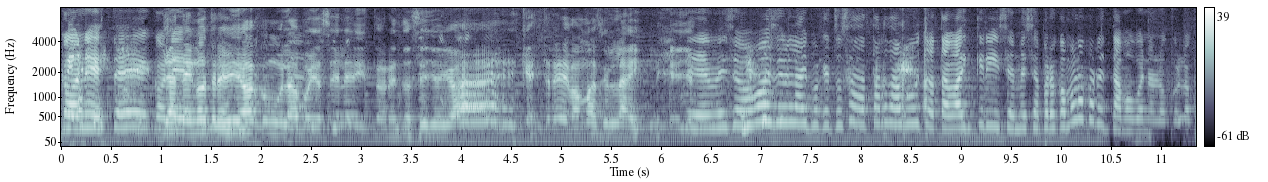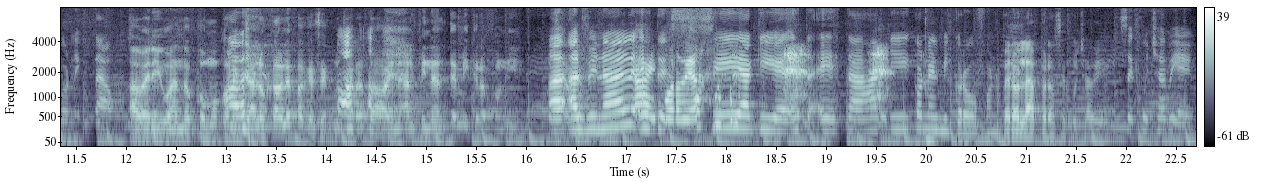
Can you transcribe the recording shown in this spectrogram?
con este, con ya el- tengo tres videos acumulados, pues yo soy el editor, entonces yo digo, ay, qué estrés, vamos a hacer un live. Y yo, Y él me dice, vamos a hacer un live porque esto se va a tardar mucho, estaba en crisis. Él me decía, pero ¿cómo lo conectamos? Bueno, lo, lo conectamos. averiguando cómo conectar los cables para que se escuchara esta vaina. Al final te microfoní. A- al final, Ay, este, por Dios. sí, aquí est- estás aquí con el micrófono. Pero, la, pero se escucha bien. Se escucha bien.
